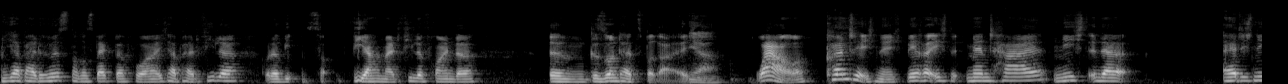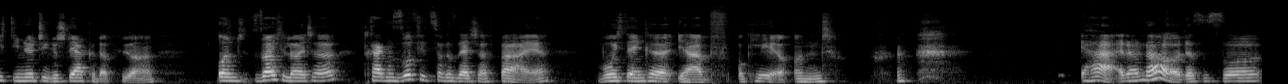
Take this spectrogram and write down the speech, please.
ich habe halt höchsten Respekt davor. Ich habe halt viele, oder wir, wir haben halt viele Freunde im Gesundheitsbereich. Ja. Wow, könnte ich nicht. Wäre ich mental nicht in der, hätte ich nicht die nötige Stärke dafür. Und solche Leute tragen so viel zur Gesellschaft bei, wo ich denke, ja, pf, okay, und ja, I don't know. Das ist so.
